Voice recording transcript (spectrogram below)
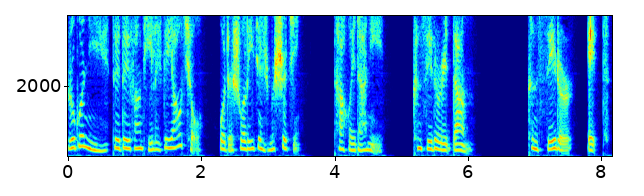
如果你对对方提了一个要求或者说了一件什么事情他回答你 consider it done consider it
